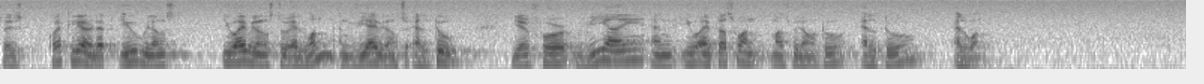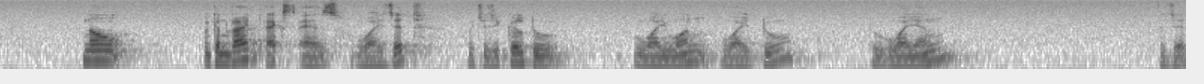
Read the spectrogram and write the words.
So, it is quite clear that u belongs u i belongs to L 1 and v i belongs to L 2. Therefore, v i and u i plus 1 must belong to L 2 L 1. Now, we can write x as y z which is equal to y 1 y 2 to y n z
